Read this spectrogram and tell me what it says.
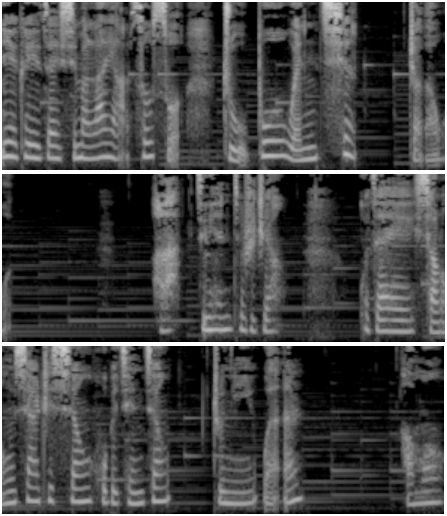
你也可以在喜马拉雅搜索主播文倩，找到我。好啦，今天就是这样。我在小龙虾之乡湖北潜江，祝你晚安，好梦。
